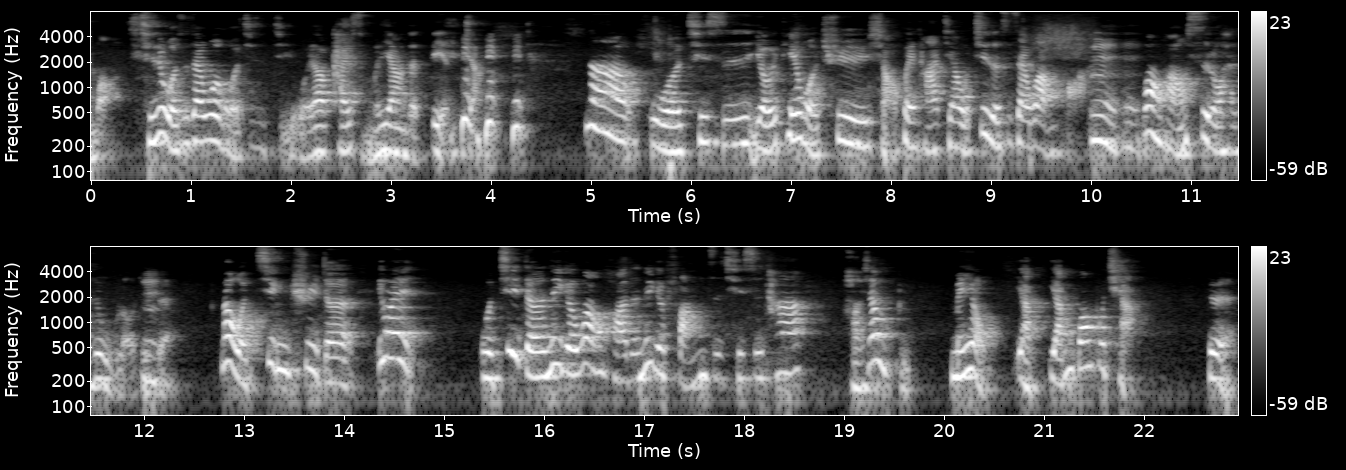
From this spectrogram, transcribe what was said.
么。其实我是在问我自己，我要开什么样的店这样。那我其实有一天我去小慧她家，我记得是在万华，嗯嗯万华好像四楼还是五楼，对不对？那我进去的，因为我记得那个万华的那个房子，其实它好像比没有阳阳光不强，对。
